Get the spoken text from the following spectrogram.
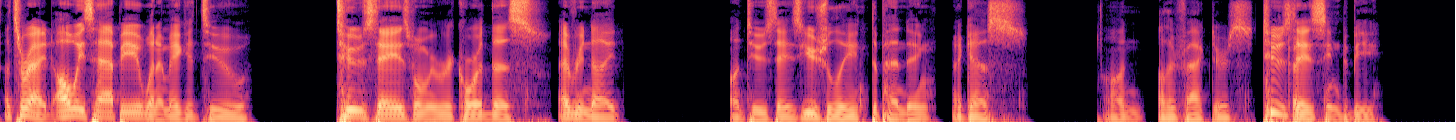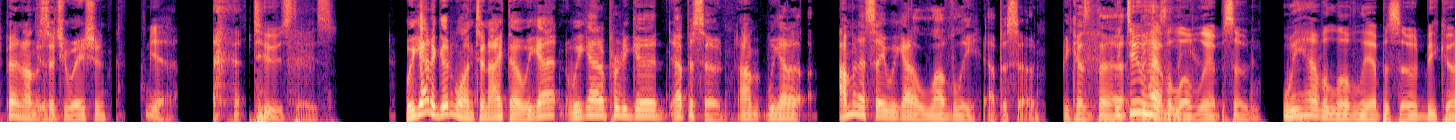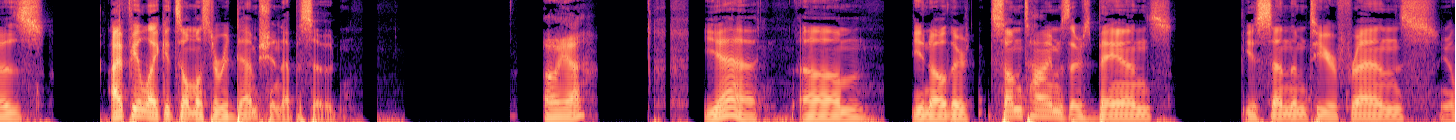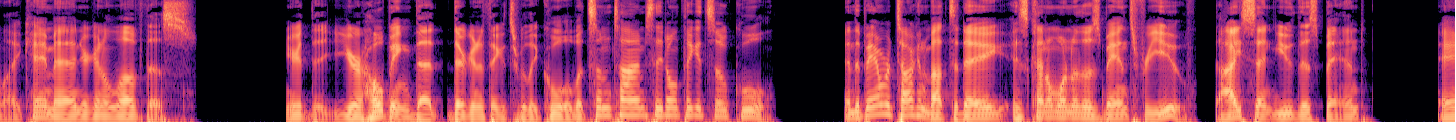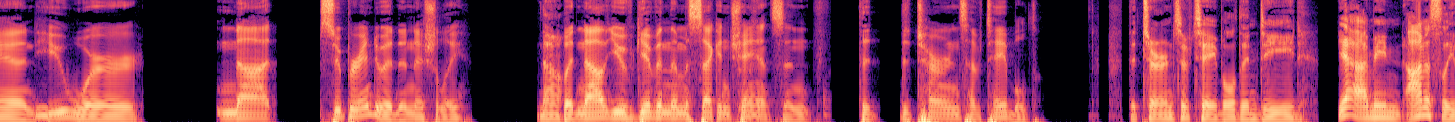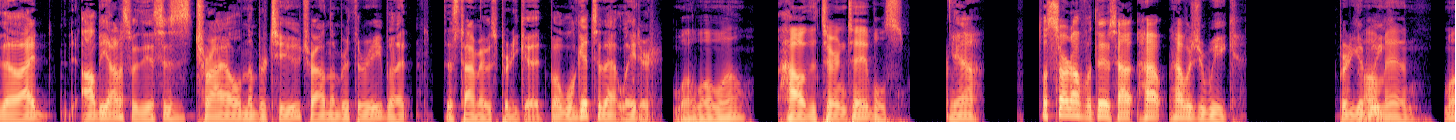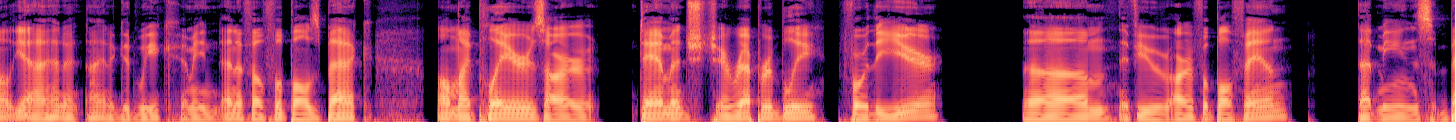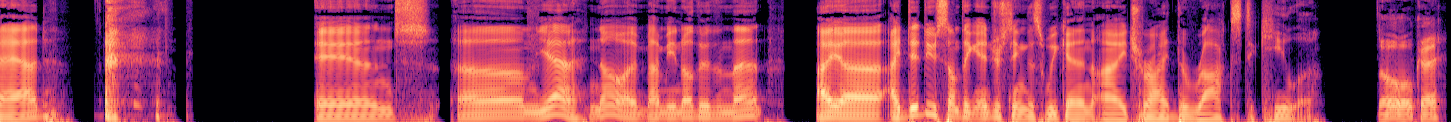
That's right. Always happy when I make it to Tuesdays when we record this every night on Tuesdays, usually depending, I guess, on other factors. Tuesdays seem to be, Depending on the situation. yeah, Tuesdays. We got a good one tonight though. We got we got a pretty good episode. Um we got a I'm going to say we got a lovely episode because the we do have a the- lovely episode. We have a lovely episode because I feel like it's almost a redemption episode. Oh yeah? Yeah. Um, you know, there sometimes there's bands you send them to your friends. You're like, "Hey man, you're going to love this." You're you're hoping that they're going to think it's really cool, but sometimes they don't think it's so cool. And the band we're talking about today is kind of one of those bands for you. I sent you this band and you were not super into it initially No. but now you've given them a second chance and the the turns have tabled The turns have tabled indeed. Yeah, I mean, honestly though, I I'll be honest with you. This is trial number 2, trial number 3, but this time it was pretty good. But we'll get to that later. well well well how the turntables Yeah. Let's start off with this. How how how was your week? Pretty good oh week. man well yeah i had a i had a good week i mean nfl football's back all my players are damaged irreparably for the year um if you are a football fan that means bad. And um yeah no I, I mean other than that i uh i did do something interesting this weekend. I tried the rocks tequila. Oh, okay.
